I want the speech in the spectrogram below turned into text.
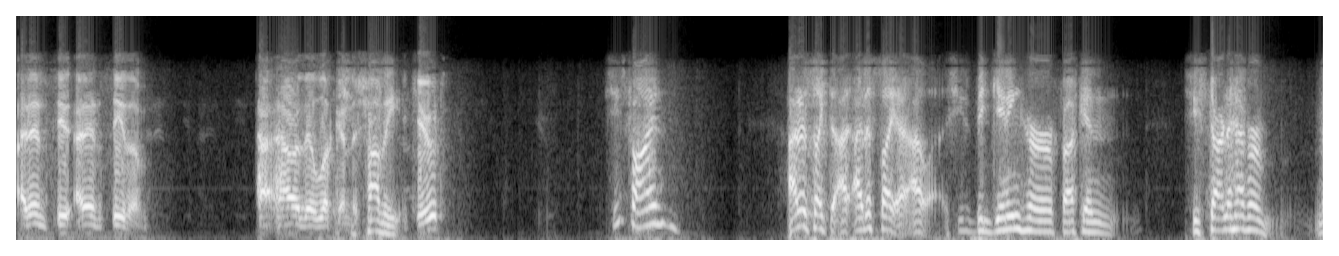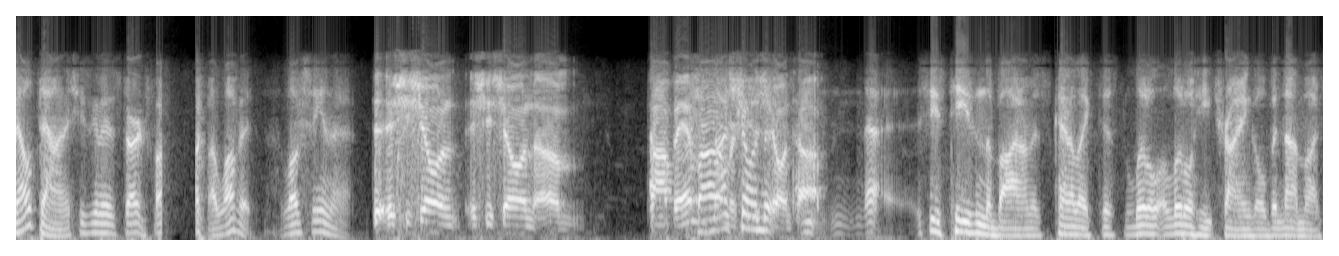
I didn't see I didn't see them. How, how are they looking? Is she Probably cute. she's fine. I just like the, I, I just like I, she's beginning her fucking. She's starting to have her meltdown, and she's gonna start. Fuck, I love it. I love seeing that. Is she showing? Is she showing um top and She's bottom, not or showing the- showing top? Uh, she's teasing the bottom. It's kind of like just a little a little heat triangle, but not much.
